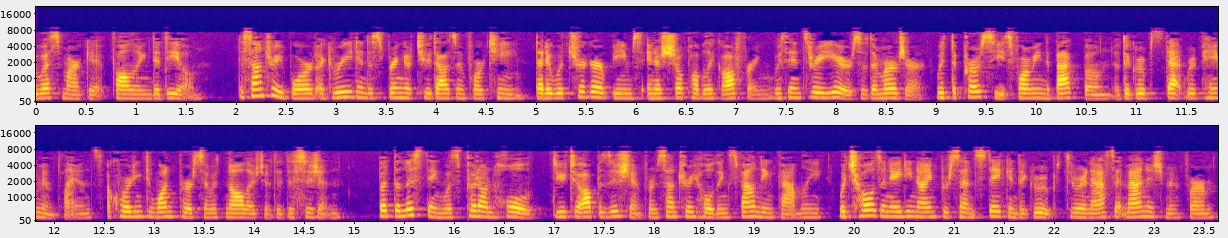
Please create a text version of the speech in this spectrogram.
U.S. market following the deal. The Suntory board agreed in the spring of 2014 that it would trigger Beam's initial public offering within three years of the merger, with the proceeds forming the backbone of the group's debt repayment plans, according to one person with knowledge of the decision but the listing was put on hold due to opposition from Suntory Holdings' founding family, which holds an 89% stake in the group through an asset management firm,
